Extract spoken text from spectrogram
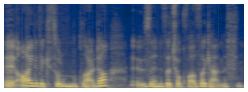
E, ailedeki sorumluluklar da e, üzerinize çok fazla gelmesin.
